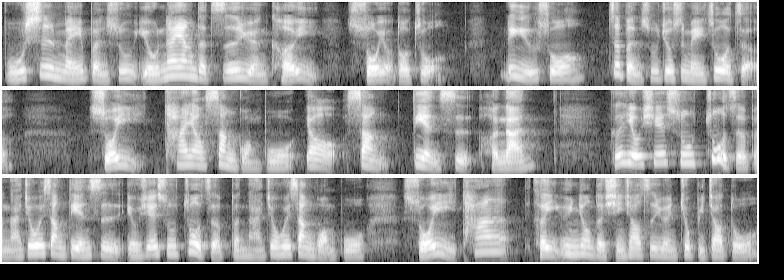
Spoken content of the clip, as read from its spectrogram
不是每本书有那样的资源可以所有都做。例如说，这本书就是没作者，所以他要上广播、要上电视很难。可是有些书作者本来就会上电视，有些书作者本来就会上广播，所以他可以运用的行销资源就比较多。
